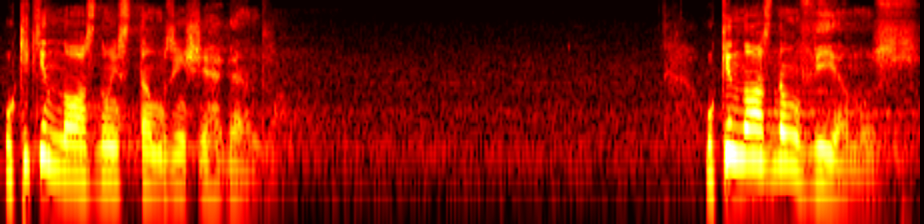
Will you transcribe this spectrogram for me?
o que, que nós não estamos enxergando? O que nós não víamos?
